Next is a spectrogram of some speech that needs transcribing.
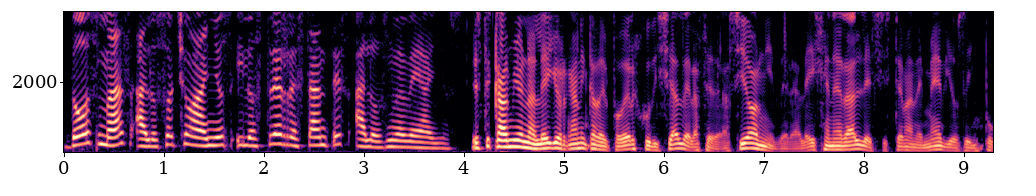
dos más a los ocho años y los tres restantes a los nueve años. Este cambio en la Ley Orgánica del Poder Judicial de la Federación y de la Ley General del Sistema de Medios de impugnación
